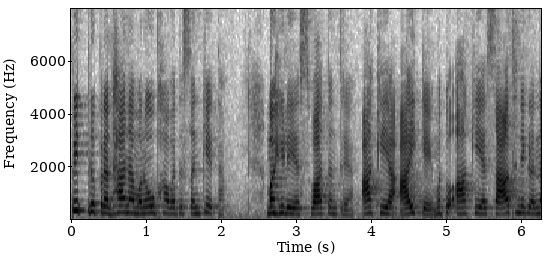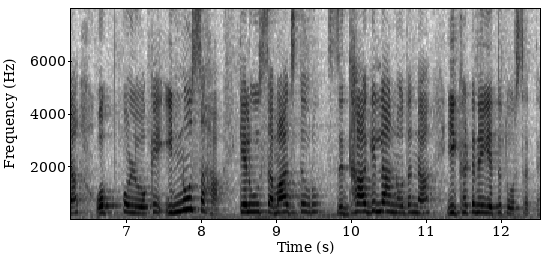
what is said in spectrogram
ಪಿತೃಪ್ರಧಾನ ಮನೋಭಾವದ ಸಂಕೇತ. ಮಹಿಳೆಯ ಸ್ವಾತಂತ್ರ್ಯ, ಆಕೆಯ ಆಯ್ಕೆ ಮತ್ತು ಆಕೆಯ ಸಾಧನೆಗಳನ್ನು ಒಪ್ಪಿಕೊಳ್ಳುವಕ್ಕೆ ಇನ್ನೂ ಸಹ ಕೆಲವು ಸಮಾಜದವರು ಸಿದ್ಧ ಆಗಿಲ್ಲ ಅನ್ನೋದನ್ನ ಈ ಘಟನೆ ಎತ್ತು ತೋರಿಸುತ್ತೆ.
